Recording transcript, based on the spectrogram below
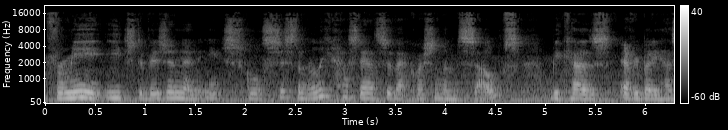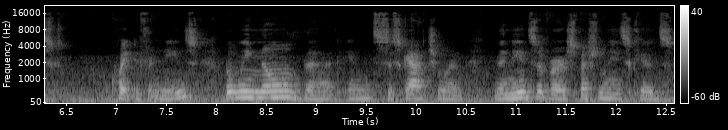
For me, each division and each school system really has to answer that question themselves because everybody has quite different needs. But we know that in Saskatchewan, the needs of our special needs kids,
